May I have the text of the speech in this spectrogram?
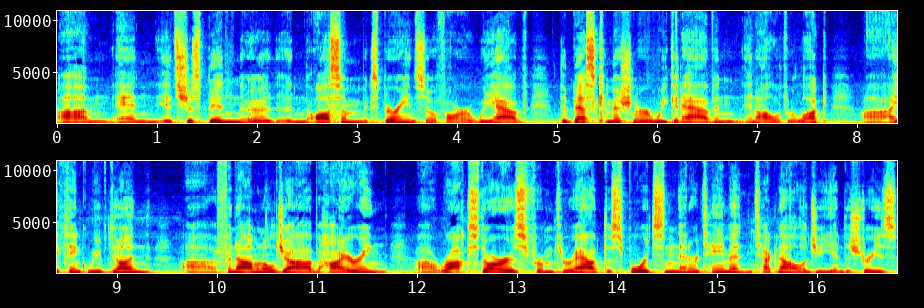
Um, and it's just been a, an awesome experience so far. We have the best commissioner we could have in, in Oliver Luck. Uh, I think we've done uh, phenomenal job hiring uh, rock stars from throughout the sports and entertainment and technology industries.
